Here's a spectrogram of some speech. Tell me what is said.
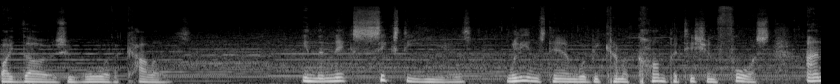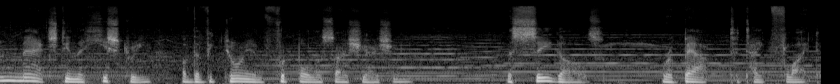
by those who wore the colours. In the next 60 years, Williamstown would become a competition force unmatched in the history of the Victorian Football Association. The Seagulls were about to take flight.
